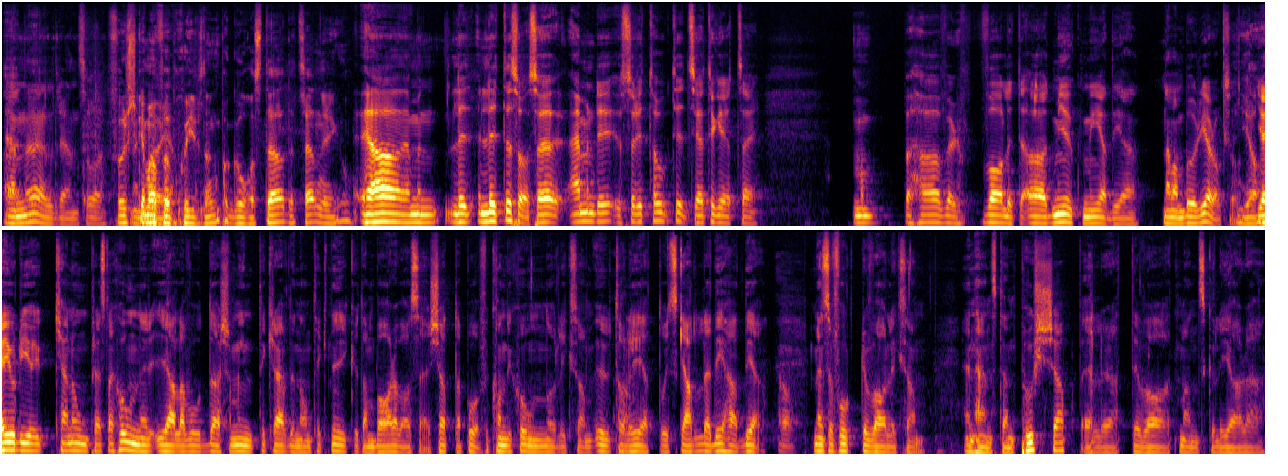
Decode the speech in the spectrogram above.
ännu äldre än så. Först ska man få upp skivstången på gåstödet, sen är det igång. Ja, men li, lite så. Så, nej, men det, så det tog tid. Så jag tycker att så här, man behöver vara lite ödmjuk med det när man börjar också. Ja. Jag gjorde ju kanonprestationer i alla voddar som inte krävde någon teknik utan bara var så här kötta på. För kondition och liksom uthållighet och skalle, det hade jag. Men så fort det var liksom en handstand push-up eller att det var att man skulle göra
